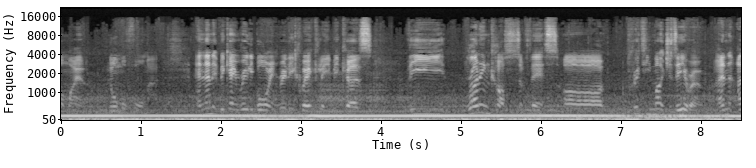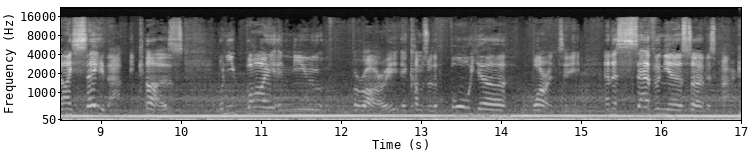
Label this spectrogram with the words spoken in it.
on my normal format. And then it became really boring really quickly because the running costs of this are pretty much zero. And, and I say that because when you buy a new Ferrari, it comes with a four year warranty and a seven year service pack.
